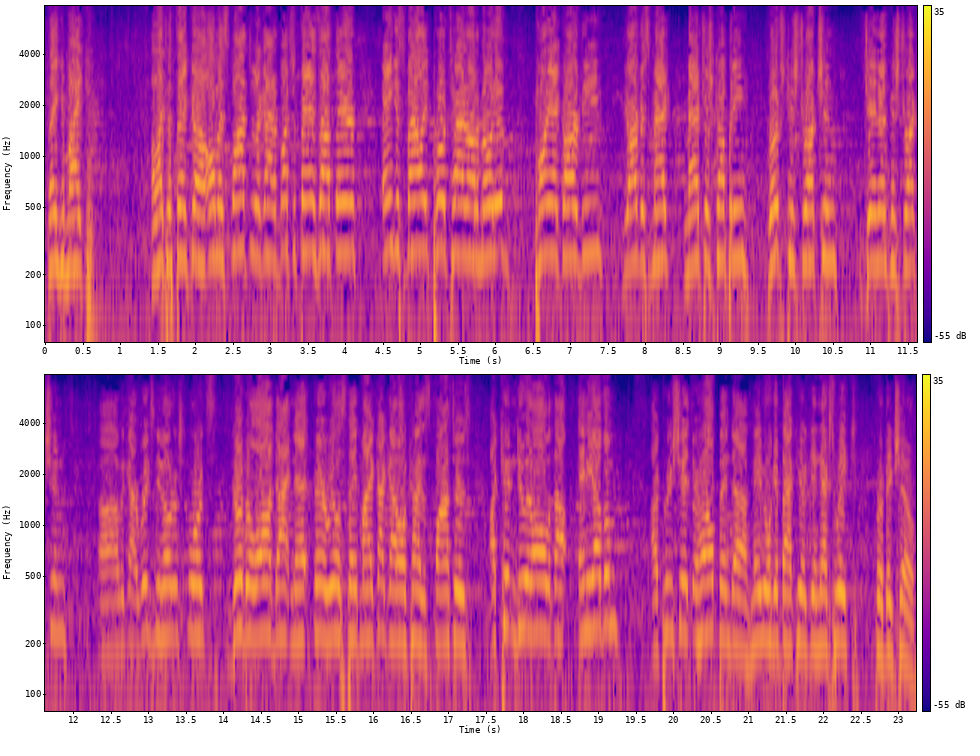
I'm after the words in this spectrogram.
Thank you, Mike. I'd like to thank uh, all my sponsors. I got a bunch of fans out there. Angus Valley, Pro Tire Automotive, Pontiac RV, the Arvis Mat- Mattress Company, Roach Construction, J&M Construction. Uh, we got Rigsby Motorsports, GerberLaw.net, Fair Real Estate. Mike, I got all kinds of sponsors. I couldn't do it all without any of them. I appreciate their help, and uh, maybe we'll get back here again next week for a big show.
